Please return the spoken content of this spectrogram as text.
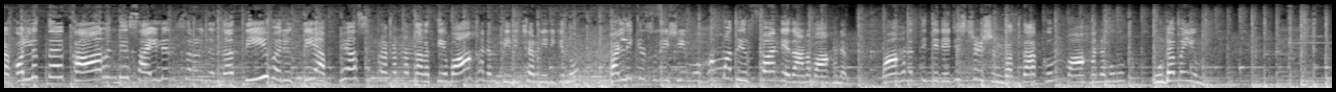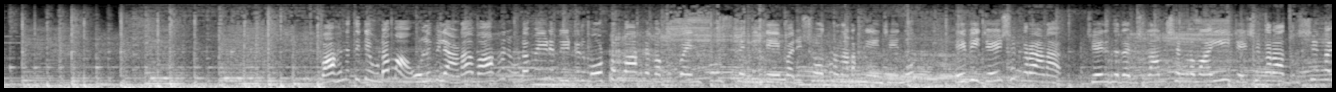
ജയശങ്കർ കൊല്ലത്ത് കാറിന്റെ സൈലൻസറിൽ നിന്ന് തീ വരുത്തി അഭ്യാസ പ്രകടനം നടത്തിയ വാഹനം തിരിച്ചറിഞ്ഞിരിക്കുന്നു. പള്ളിക്കൽ സ്വദേശി മുഹമ്മദ് ഇർഫാന്റേതാണ് വാഹനം. വാഹനത്തിന്റെ രജിസ്ട്രേഷൻ റദ്ദാക്കും. വാഹനവും ഉടമയും വാഹനത്തിന്റെ ഉടമ ഒളിവിലാണ്. വാഹന ഉടമയുടെ വീട്ടിൽ മോട്ടോർ വാഹന വകുപ്പ് എൻഫോഴ്സ്മെന്റിന്റെ പരിശോധന നടക്കുകയും ചെയ്യുന്നു. എ വി ജയശങ്കറാണ് ചേരുന്നത് വിശദാംശങ്ങളുമായി. ജയശങ്കർ ആ ദൃശ്യങ്ങൾ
